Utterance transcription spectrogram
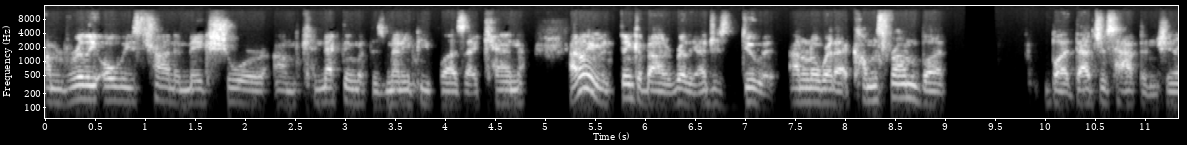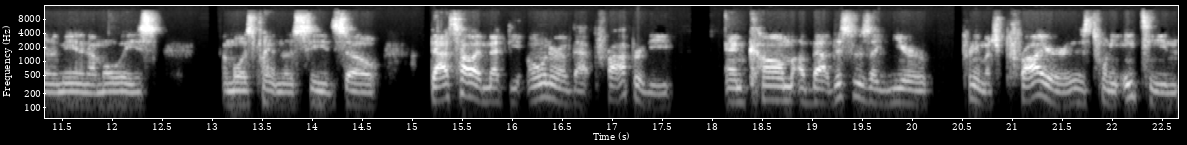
I'm really always trying to make sure I'm connecting with as many people as I can. I don't even think about it really. I just do it. I don't know where that comes from, but but that just happens, you know what I mean? And I'm always I'm always planting those seeds. So that's how I met the owner of that property and come about this was a year pretty much prior, this is 2018.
